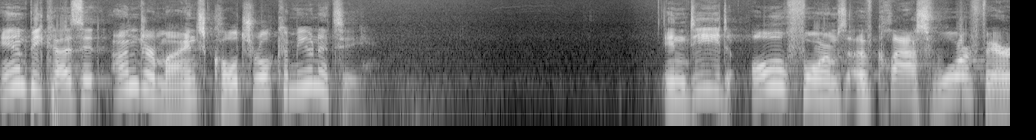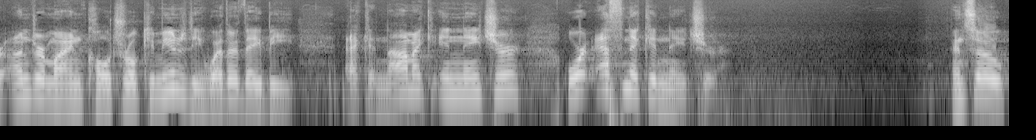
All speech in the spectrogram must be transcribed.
and because it undermines cultural community. Indeed, all forms of class warfare undermine cultural community, whether they be economic in nature or ethnic in nature. And so,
